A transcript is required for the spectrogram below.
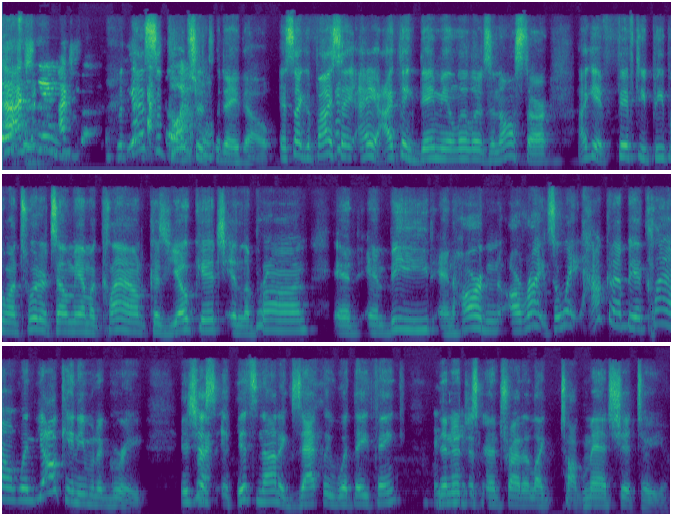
I just- I just- But that's the culture today, though. It's like if I say, "Hey, I think Damian Lillard's an all-star," I get 50 people on Twitter telling me I'm a clown because Jokic and LeBron and Embiid and Harden are right. So wait, how can I be a clown when y'all can't even agree? It's just if it's not exactly what they think, then they're just going to try to like talk mad shit to you.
